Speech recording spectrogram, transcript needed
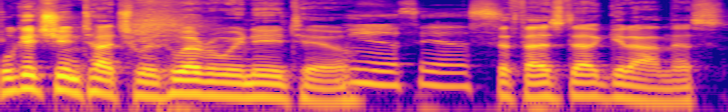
we'll get you in touch with whoever we need to. yes, yes. Bethesda, get on this.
